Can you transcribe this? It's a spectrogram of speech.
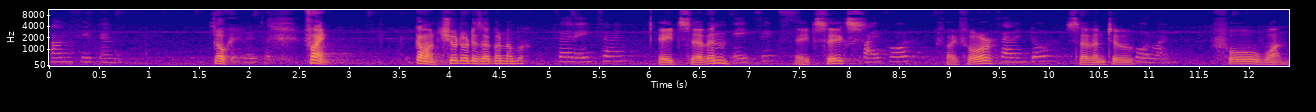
comes, you can. check Okay. it, right, sir? Fine. Come on, shoot out his account number. Sir, eight seven 87 eight six 86 five four 54 seven two 72 four one. 41.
